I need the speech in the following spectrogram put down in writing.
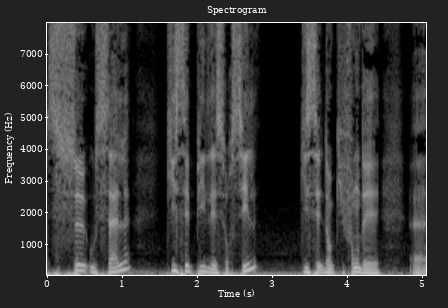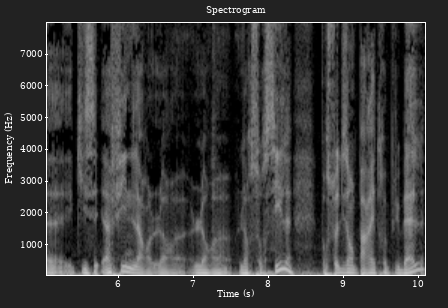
ceux ou celles qui s'épilent les sourcils, qui donc qui font des euh, qui affinent leur leur leur leurs sourcils pour soi-disant paraître plus belles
